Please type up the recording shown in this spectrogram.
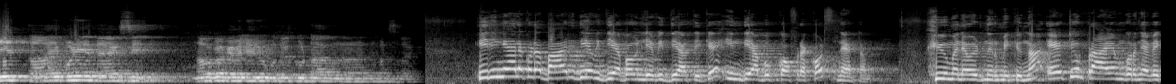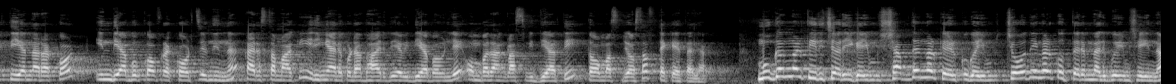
ഈ തായ്മൊഴി മാഗസിൻ നമുക്കൊക്കെ വലിയൊരു മുതൽക്കൂട്ടാകുന്നതാണ് മനസ്സിലാക്കി ഇരിങ്ങാലക്കുട ഭാരതീയ വിദ്യാഭവനിലെ വിദ്യാർത്ഥിക്ക് ഇന്ത്യ ബുക്ക് ഓഫ് റെക്കോർഡ്സ് നേട്ടം. ഹ്യൂമനോയിഡ് നിർമ്മിക്കുന്ന ഏറ്റവും പ്രായം കുറഞ്ഞ വ്യക്തി എന്ന റെക്കോർഡ് ഇന്ത്യ ബുക്ക് ഓഫ് റെക്കോർഡ്സിൽ നിന്ന് കരസ്ഥമാക്കി ഇരിങ്ങാലക്കുട ഭാരതീയ വിദ്യാഭവനിലെ ഒമ്പതാം ക്ലാസ് വിദ്യാർത്ഥി തോമസ് ജോസഫ് തെക്കേത്തല. മുഖങ്ങൾ തിരിച്ചറിയുകയും ശബ്ദങ്ങൾ കേൾക്കുകയും ചോദ്യങ്ങൾക്ക് ഉത്തരം നൽകുകയും ചെയ്യുന്ന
